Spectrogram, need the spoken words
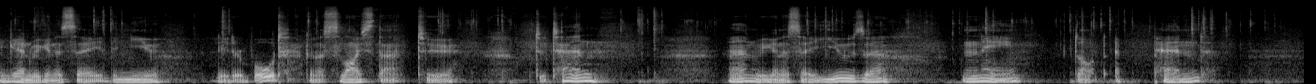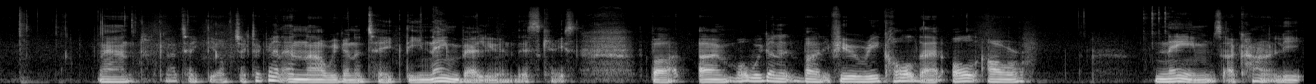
Again we're gonna say the new leaderboard. I'm gonna slice that to to 10 and we're gonna say user name dot append and gonna take the object again? And now we're gonna take the name value in this case. But um, what we're gonna but if you recall that all our names are currently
